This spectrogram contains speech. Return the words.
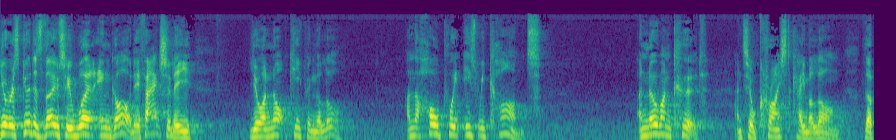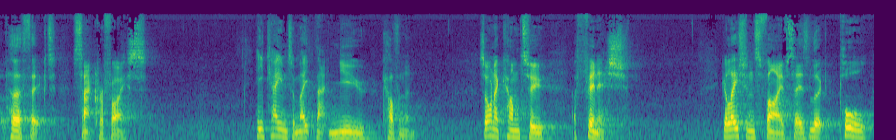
You're as good as those who weren't in God if actually you are not keeping the law. And the whole point is we can't. And no one could until Christ came along, the perfect sacrifice. He came to make that new covenant. So I want to come to a finish. Galatians 5 says, Look, Paul,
